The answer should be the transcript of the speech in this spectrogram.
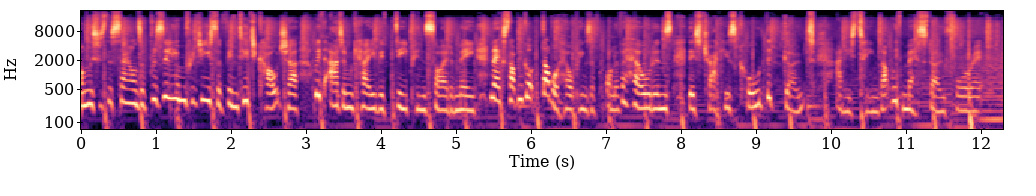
Strong. This is the sounds of Brazilian producer Vintage Culture with Adam K with Deep Inside of Me. Next up, we've got double helpings of Oliver Heldens. This track is called The Goat, and he's teamed up with Mesto for it.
